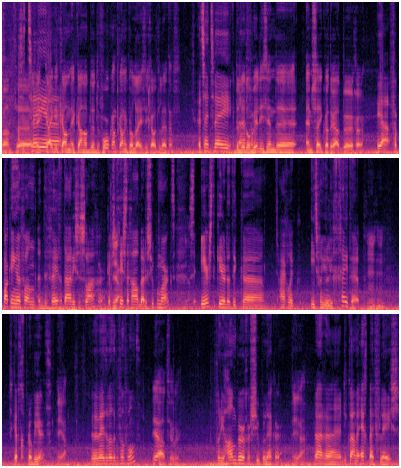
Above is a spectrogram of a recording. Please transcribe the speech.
Want twee, kijk, ik kan, ik kan op de, de voorkant kan ik wel lezen, die grote letters. het zijn twee De Little Willys en de MC Kwadraat Burger. ja, verpakkingen van de vegetarische slager. Ik heb ze Ja. gisteren gehaald bij de supermarkt. Het is de eerste keer dat ik eigenlijk iets van jullie gegeten heb. Mhm. Dus ik heb het geprobeerd. Ja. Wil je weten wat ik ervan vond? Ja, natuurlijk. Van die hamburgers super lekker. Ja. Daar, eh, die kwamen echt bij vlees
